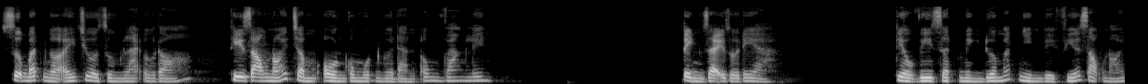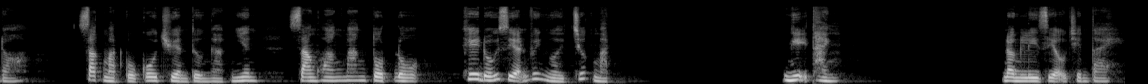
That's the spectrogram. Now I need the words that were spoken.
Sự bất ngờ ấy chưa dừng lại ở đó, thì giọng nói trầm ổn của một người đàn ông vang lên. Tỉnh dậy rồi đi à? Tiểu Vi giật mình đưa mắt nhìn về phía giọng nói đó. Sắc mặt của cô truyền từ ngạc nhiên sang hoang mang tột độ khi đối diện với người trước mặt. Nghị Thành Nâng ly rượu trên tay,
